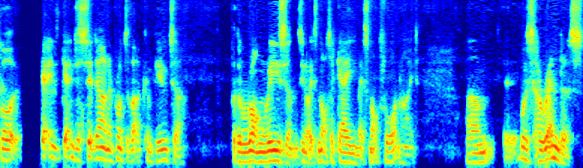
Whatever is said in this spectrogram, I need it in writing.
but getting, getting to sit down in front of that computer for the wrong reasons, you know, it's not a game, it's not Fortnite, um, it was horrendous.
